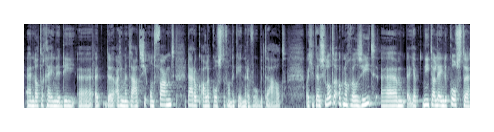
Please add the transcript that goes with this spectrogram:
En dat degene die uh, de alimentatie ontvangt, daar ook alle kosten van de kinderen voor betaalt. Wat je tenslotte ook nog wel ziet, um, je hebt niet alleen de kosten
